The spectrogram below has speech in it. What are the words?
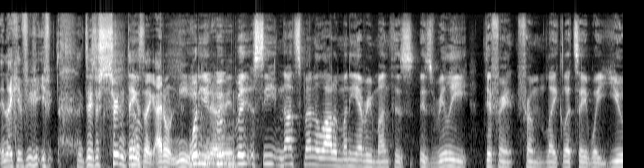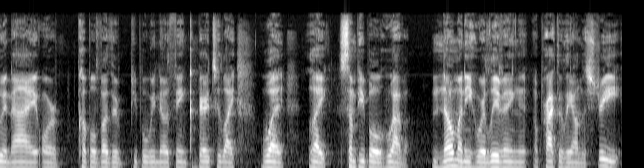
And like if you if like there's just certain things No. like I don't need. What do you? know what I mean? But see, not spend a lot of money every month is is really different from like let's say what you and I or a couple of other people we know think compared to like what like some people who have no money who are living uh, practically on the street.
